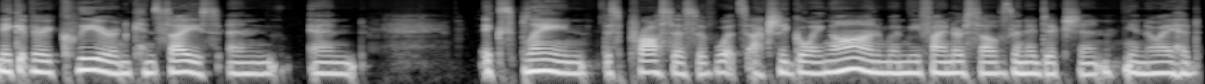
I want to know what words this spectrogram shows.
make it very clear and concise and, and explain this process of what's actually going on when we find ourselves in addiction. You know, I had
